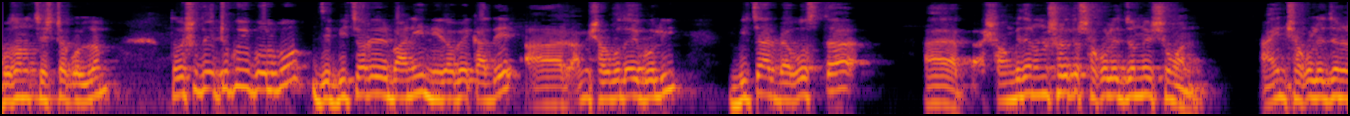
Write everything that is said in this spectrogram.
বোঝানোর চেষ্টা করলাম। তবে শুধু এটুকুই বলব যে বিচারের বাণী নীরবে কাঁদে। আর আমি সর্বদাই বলি, বিচার ব্যবস্থা সংবিধান অনুসারে তো সকলের জন্যই সমান, আইন সকলের জন্য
